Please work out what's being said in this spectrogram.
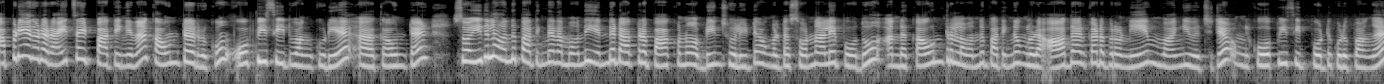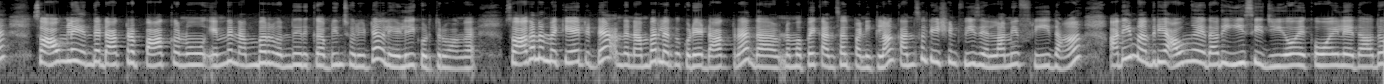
அப்படியே அதோட ரைட் சைட் பார்த்தீங்கன்னா கவுண்டர் இருக்கும் ஓபி சீட் வாங்கக்கூடிய கவுண்டர் ஸோ இதில் வந்து பார்த்திங்கன்னா நம்ம வந்து எந்த டாக்டரை பார்க்கணும் அப்படின்னு சொல்லிட்டு அவங்கள்ட்ட சொன்னாலே போதும் அந்த கவுண்டரில் வந்து பார்த்திங்கன்னா உங்களோட ஆதார் கார்டு அப்புறம் நேம் வாங்கி வச்சுட்டு உங்களுக்கு ஓபி சீட் போட்டு கொடுப்பாங்க ஸோ அவங்களே எந்த டாக்டரை பார்க்கணும் என்ன நம்பர் வந்து இருக்குது அப்படின்னு சொல்லிட்டு அதில் எழுதி கொடுத்துருவாங்க ஸோ அதை நம்ம கேட்டுட்டு அந்த நம்பரில் இருக்கக்கூடிய டாக்டரை த நம்ம போய் கன்சல்ட் பண்ணிக்கலாம் கன்சல்டேஷன் ஃபீஸ் எல்லாமே ஃப்ரீ தான் அதே மாதிரி அவங்க ஏதாவது இசிஜியோ எக்கோயில் ஏதாவது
